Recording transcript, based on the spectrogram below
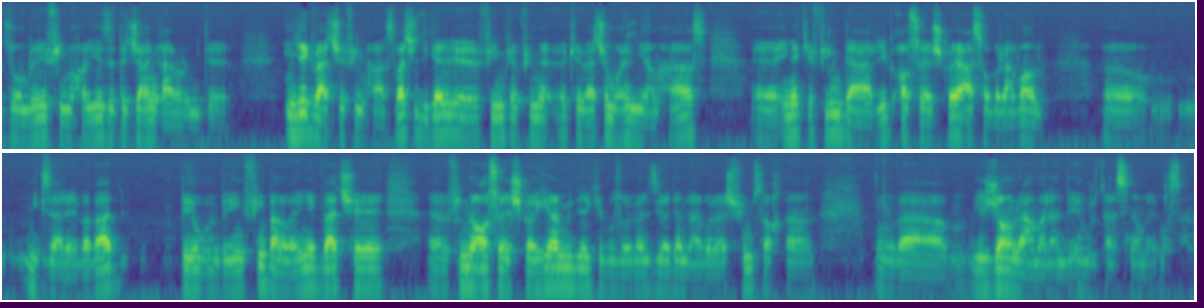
زمره فیلم های ضد جنگ قرار میده. این یک وچه فیلم هست. وچه دیگر فیلم که فیلم که وچه مهمی هم هست اینه که فیلم در یک آسایشگاه اعصاب روان میگذره و بعد به این فیلم بنابراین یک وچه فیلم آسایشگاهی هم میده که بزرگان زیادی هم دربارهش فیلم ساختن و یه ژانر عملا امروز در سینمای مستند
